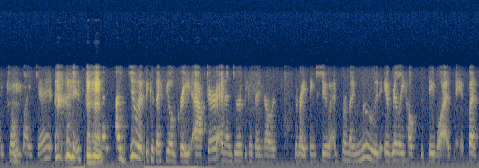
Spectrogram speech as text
I don't mm-hmm. like it. it's, mm-hmm. I, I do it because I feel great after, and I do it because I know it's the right thing to do. And for my mood, it really helps to stabilize me. But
